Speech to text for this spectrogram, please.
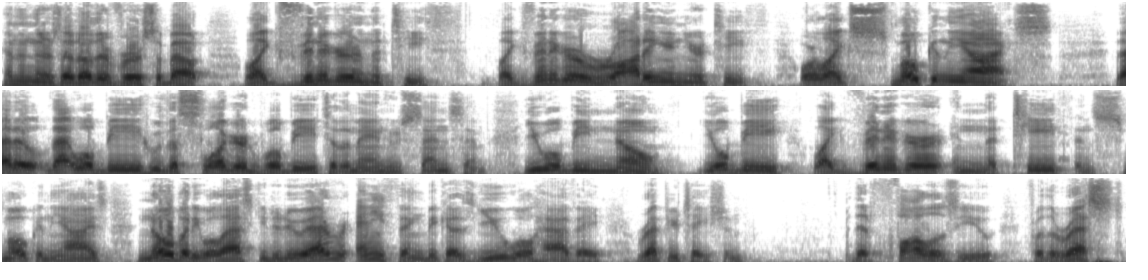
And then there's that other verse about like vinegar in the teeth, like vinegar rotting in your teeth, or like smoke in the eyes. That, that will be who the sluggard will be to the man who sends him. You will be known. You'll be like vinegar in the teeth and smoke in the eyes. Nobody will ask you to do ever, anything because you will have a reputation that follows you for the rest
